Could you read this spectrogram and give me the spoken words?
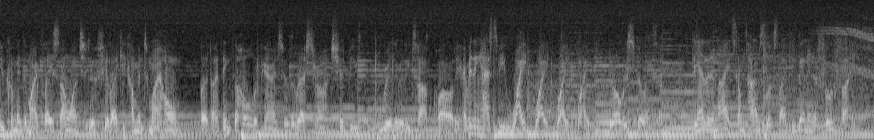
You come into my place, I want you to feel like you come into my home. But I think the whole appearance of the restaurant should be really, really top quality. Everything has to be white, white, white, white. They're always spilling something. At the end of the night, sometimes it looks like you've been in a food fight.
